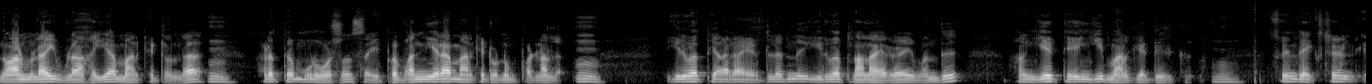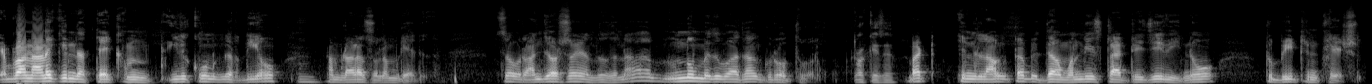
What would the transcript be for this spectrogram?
நார்மலாக இவ்வளோ ஹையாக மார்க்கெட் இருந்தால் அடுத்த மூணு வருஷம் இப்போ ஒன் இயராக மார்க்கெட் ஒன்றும் பண்ணலை. இருபத்தி ஆறாயிரத்துலேருந்து இருபத்தி நாலாயிரம் ரூபாய் வந்து அங்கேயே தேங்கி மார்க்கெட் இருக்குது ஸோ இந்த எக்ஸ்டெண்ட் எவ்வளோ நாளைக்கு இந்த தேக்கம் இருக்குங்கிறதையும் நம்மளால் சொல்ல முடியாது. ஸோ ஒரு அஞ்சு வருஷம் இருந்ததுன்னா இன்னும் மெதுவாக தான் growth வரும். Okay sir but in long term இந்த only strategy we know to beat inflation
